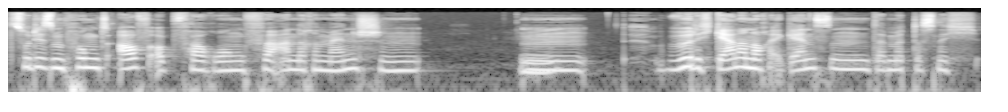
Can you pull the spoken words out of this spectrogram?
Zu diesem Punkt Aufopferung für andere Menschen mhm. Würde ich gerne noch ergänzen, damit das nicht,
